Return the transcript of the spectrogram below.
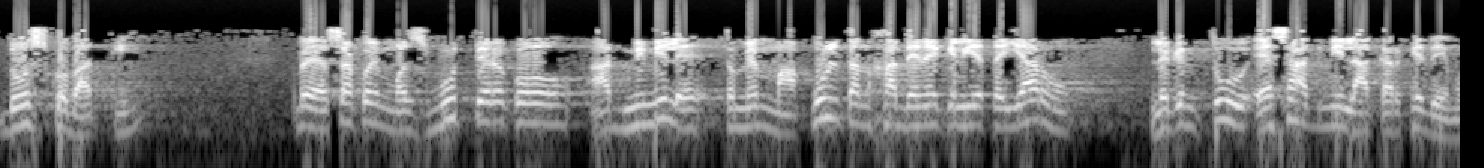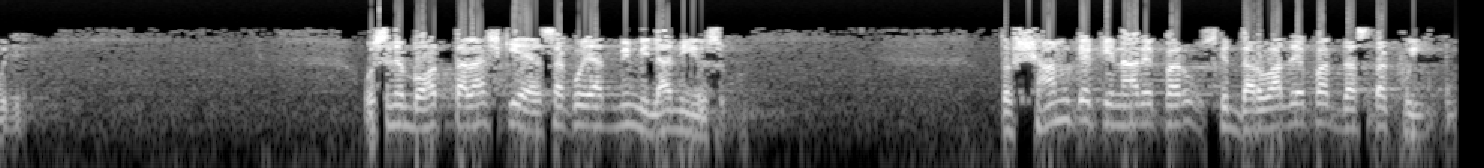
دوست کو بات کی۔ بھائی، ایسا کوئی مضبوط تیرے کو آدمی ملے تو میں معقول تنخواہ دینے کے لیے تیار ہوں، لیکن تو ایسا آدمی لا کر کے دے مجھے۔ اس نے بہت تلاش کیا، ایسا کوئی آدمی ملا نہیں اس کو۔ تو شام کے کنارے پر، اس کے دروازے پر دستک ہوئی۔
